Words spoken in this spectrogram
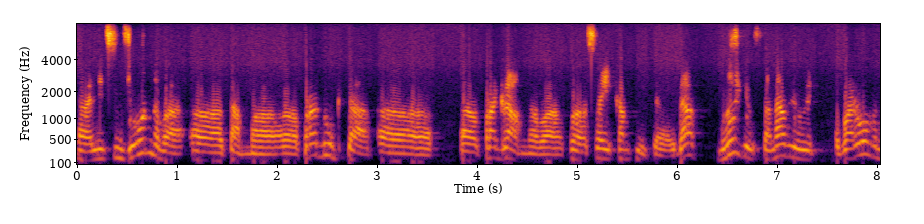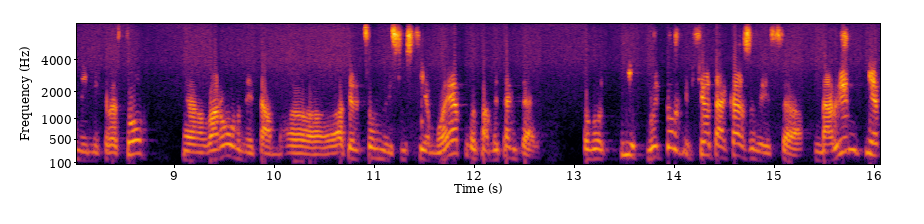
лицензионного э, там, э, продукта э, Э, программного в своих компьютерах, да, многие устанавливают ворованный Microsoft, э, ворованный там э, операционную систему Apple там, и так далее. Вот. И в итоге все это оказывается на рынке,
